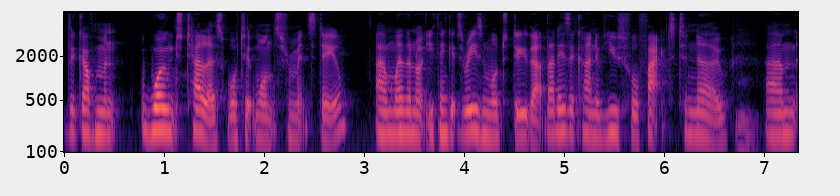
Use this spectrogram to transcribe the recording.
the government won't tell us what it wants from its deal. And whether or not you think it's reasonable to do that, that is a kind of useful fact to know. Um,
